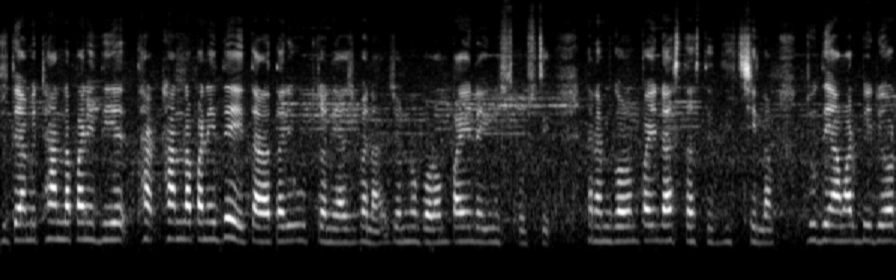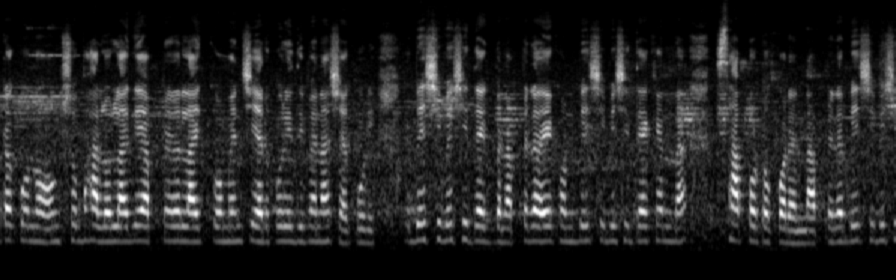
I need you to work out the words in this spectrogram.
যদি আমি ঠান্ডা পানি দিয়ে ঠান্ডা পানি দেই, তাড়াতাড়ি উচ্চানি আসবে না। এই জন্য গরম পানিটা ইউজ করছি। কারণ আমি গরম পানিটা আস্তে আস্তে দিচ্ছিলাম। যদি আমার ভিডিওটা কোনো অংশ ভালো লাগে, আপনারা লাইক কমেন্ট শেয়ার করে দিবেন আশা করি। বেশি বেশি দেখবেন। আপনারা এখন বেশি বেশি দেখেন না সাপোর্টও করেন না। আপনারা বেশি বেশি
